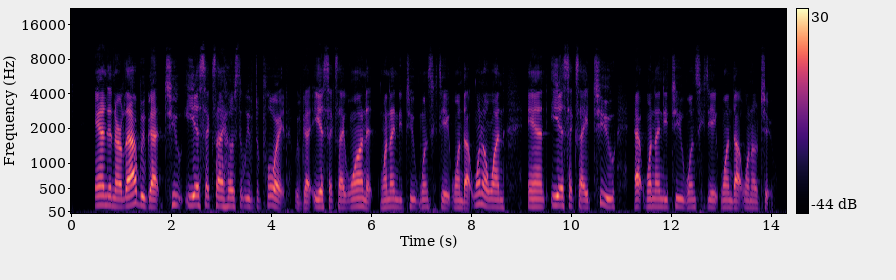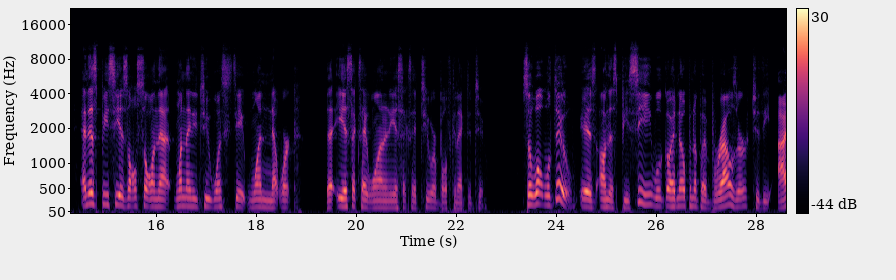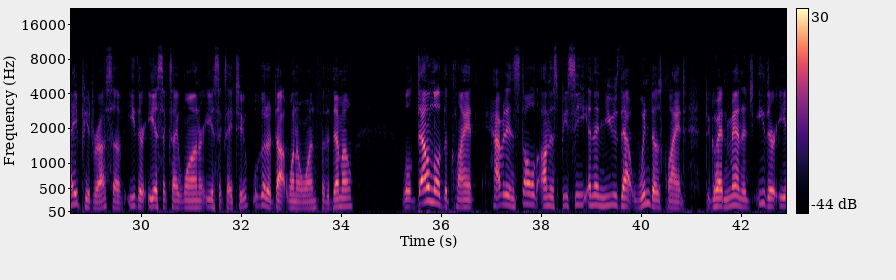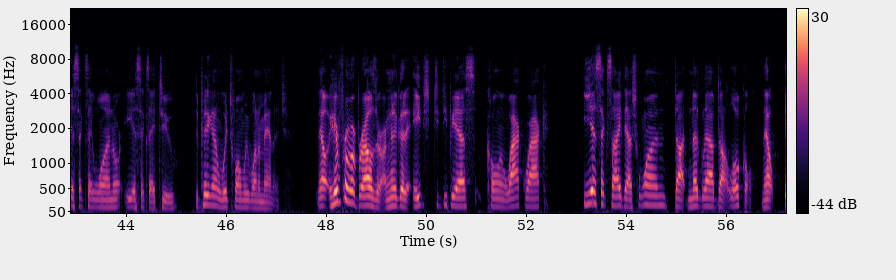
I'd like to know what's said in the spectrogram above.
And in our lab, we've got two ESXi hosts that we've deployed. We've got ESXi1 at 192.168.1.101 and ESXi2 at 192.168.1.102. And this PC is also on that 192.168.1 network that ESXi1 and ESXi2 are both connected to. So what we'll do is on this PC, we'll go ahead and open up a browser to the IP address of either ESXi1 or ESXi2. We'll go to .101 for the demo. We'll download the client, have it installed on this PC, and then use that Windows client to go ahead and manage either ESXi1 or ESXi2, depending on which one we want to manage. Now, here from a browser, I'm going to go to https colon whack whack esxi-1.nuglab.local. Now,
